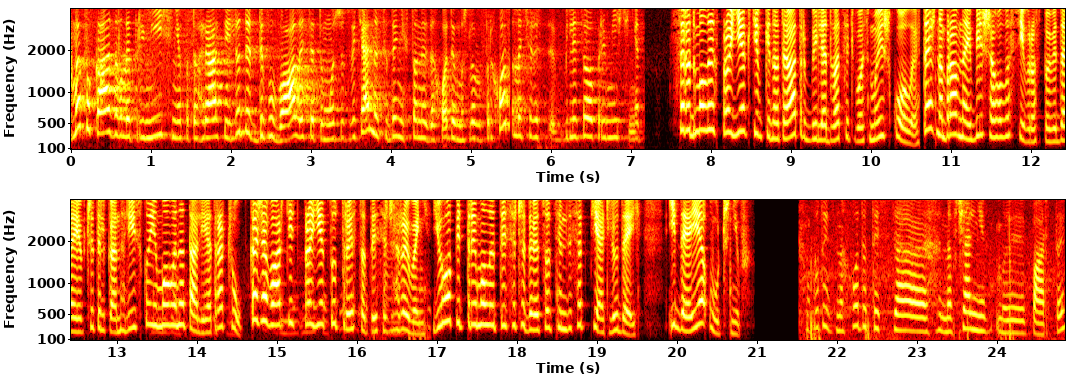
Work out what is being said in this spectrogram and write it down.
Ми показували приміщення, фотографії. Люди дивувалися, тому що звичайно сюди ніхто не заходив, можливо, приходили через біля цього приміщення. Серед малих проєктів кінотеатр біля 28-ї школи теж набрав найбільше голосів, розповідає вчителька англійської мови Наталія Трачук. Каже, вартість проєкту 300 тисяч гривень. Його підтримали 1975 людей. Ідея учнів. Будуть знаходитися навчальні е, парти.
